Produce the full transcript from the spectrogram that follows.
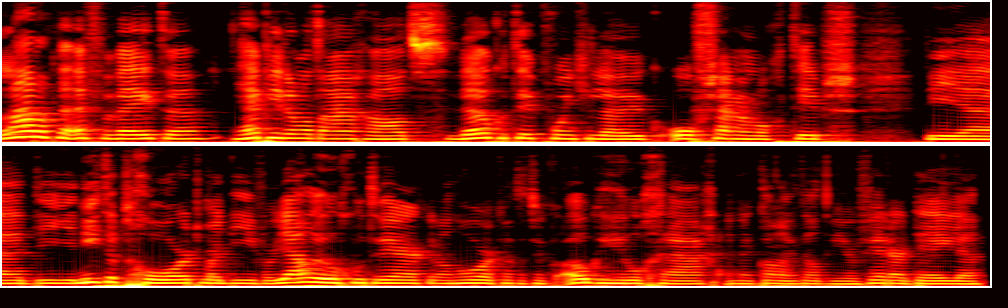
Laat het me even weten. Heb je er wat aan gehad? Welke tip vond je leuk? Of zijn er nog tips die, uh, die je niet hebt gehoord, maar die voor jou heel goed werken? Dan hoor ik het natuurlijk ook heel graag. En dan kan ik dat weer verder delen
